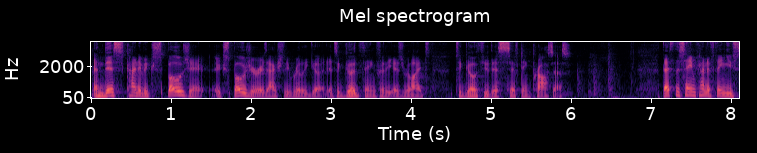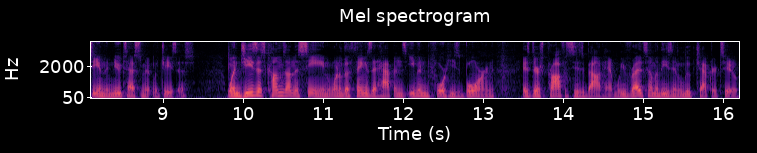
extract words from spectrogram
And this kind of exposure, exposure is actually really good. It's a good thing for the Israelites to go through this sifting process. That's the same kind of thing you see in the New Testament with Jesus. When Jesus comes on the scene, one of the things that happens even before he's born is there's prophecies about him. We've read some of these in Luke chapter 2,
